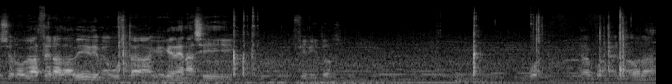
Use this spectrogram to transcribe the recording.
Esto se lo voy a hacer a David y me gusta que queden así finitos. Bueno, voy a poner ahora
